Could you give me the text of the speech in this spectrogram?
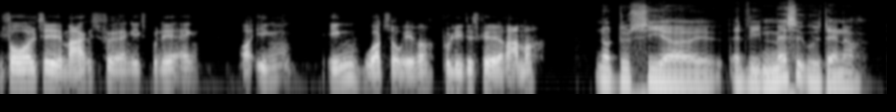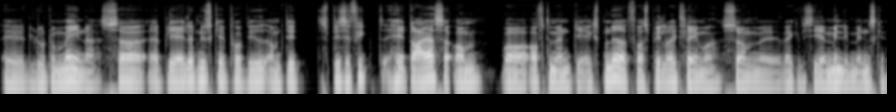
i forhold til markedsføring, eksponering, og ingen, ingen whatsoever politiske rammer. Når du siger, øh, at vi masseuddanner øh, ludomaner, så øh, bliver jeg lidt nysgerrig på at vide, om det specifikt her drejer sig om, hvor ofte man bliver eksponeret for spilreklamer som, øh, hvad kan vi sige, almindelig menneske.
